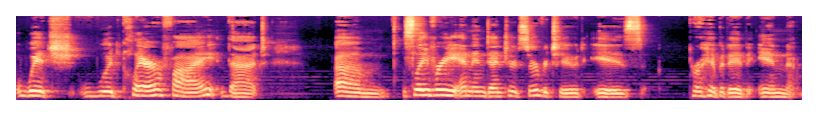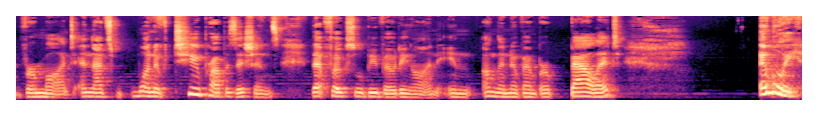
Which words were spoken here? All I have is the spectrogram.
which would clarify that um, slavery and indentured servitude is prohibited in Vermont, and that's one of two propositions that folks will be voting on in on the November ballot. Emily,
